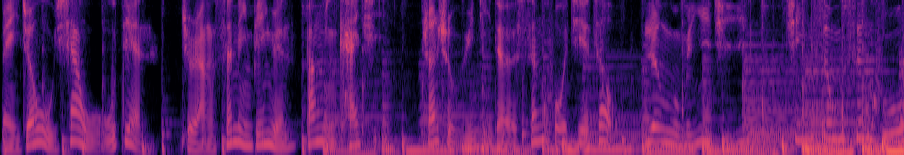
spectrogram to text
每周五下午五点，就让森林边缘帮你开启专属于你的生活节奏。让我们一起轻松生活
